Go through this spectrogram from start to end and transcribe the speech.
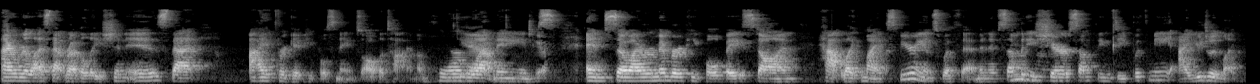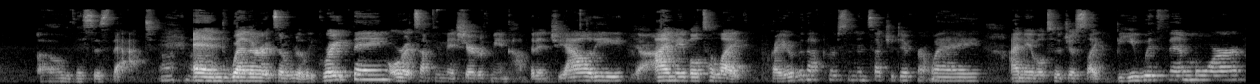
I realized that revelation is that I forget people's names all the time. I'm horrible yeah, at names. And so I remember people based on how, like my experience with them. And if somebody mm-hmm. shares something deep with me, I usually am like, oh, this is that. Mm-hmm. And whether it's a really great thing or it's something they shared with me in confidentiality, yeah. I'm able to like pray over that person in such a different way. I'm able to just like be with them more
